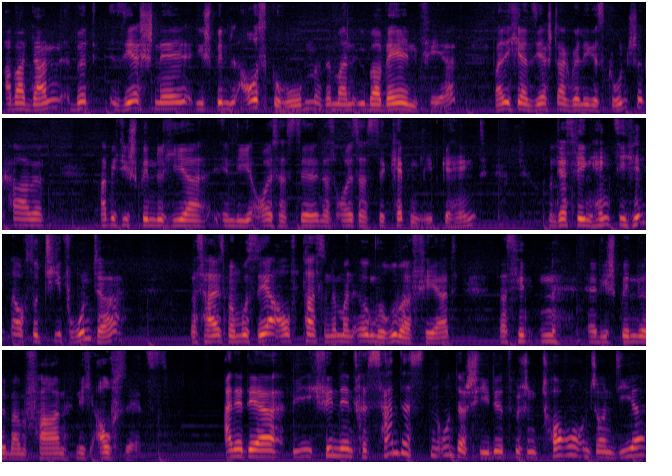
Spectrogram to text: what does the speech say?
aber dann wird sehr schnell die Spindel ausgehoben, wenn man über Wellen fährt. Weil ich hier ein sehr stark welliges Grundstück habe, habe ich die Spindel hier in, die äußerste, in das äußerste Kettenglied gehängt. Und deswegen hängt sie hinten auch so tief runter. Das heißt, man muss sehr aufpassen, wenn man irgendwo rüber fährt, dass hinten äh, die Spindel beim Fahren nicht aufsetzt. Eine der, wie ich finde, interessantesten Unterschiede zwischen Toro und John Deere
